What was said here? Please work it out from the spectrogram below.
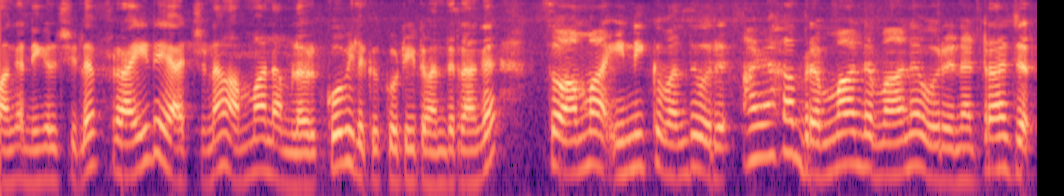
பார்க்கலாம் நிகழ்ச்சியில். ஃப்ரைடே ஆச்சுன்னா அம்மா நம்மளை ஒரு கோவிலுக்கு கூட்டிகிட்டு வந்துடுறாங்க. ஸோ அம்மா இன்னைக்கு வந்து ஒரு அழகாக பிரம்மாண்டமான ஒரு நட்ராஜர்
